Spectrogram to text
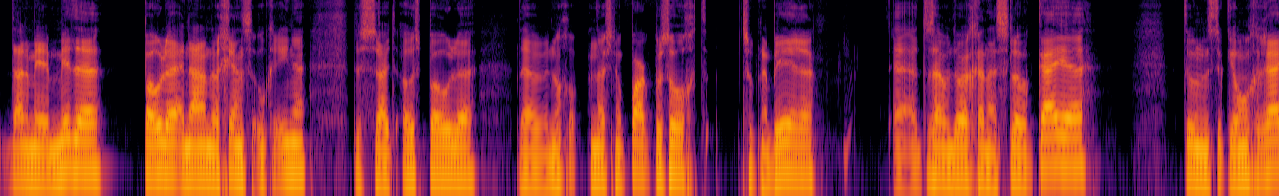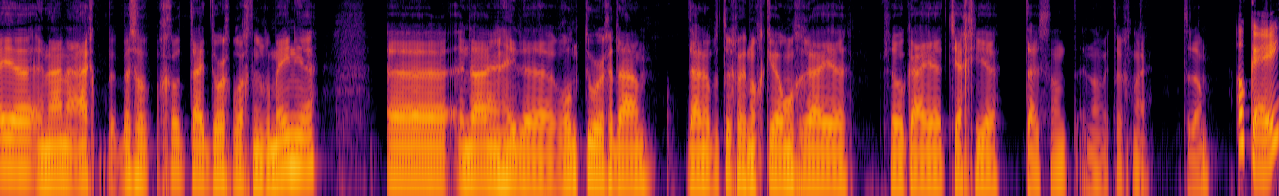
daarna meer midden Polen en daarna de grens Oekraïne. Dus Zuidoost-Polen. Daar hebben we nog een nationaal park bezocht. Zoek naar beren. Eh, toen zijn we doorgegaan naar Slowakije. Toen een stukje Hongarije. En daarna eigenlijk be- best wel een grote tijd doorgebracht in Roemenië. Eh, en daar een hele rondtour gedaan. Daarna op de terugweg nog een keer Hongarije, Slowakije, Tsjechië, Duitsland. En dan weer terug naar Rotterdam. Oké,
